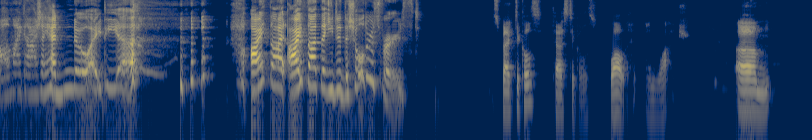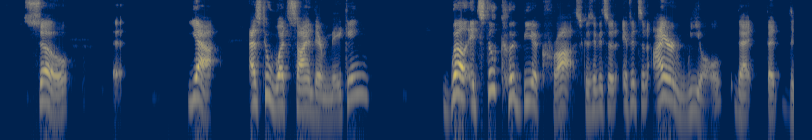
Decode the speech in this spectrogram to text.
Oh my gosh, I had no idea. I thought I thought that you did the shoulders first. spectacles, testicles, wallet, and watch. Um, so, uh, yeah, as to what sign they're making, well, it still could be a cross because if it's a if it's an iron wheel that that the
